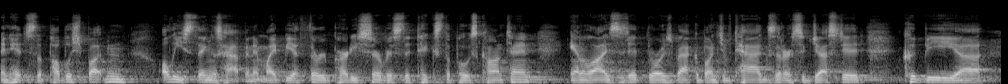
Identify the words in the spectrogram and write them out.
and hits the publish button, all these things happen. It might be a third party service that takes the post content, analyzes it, throws back a bunch of tags that are suggested. Could be uh,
